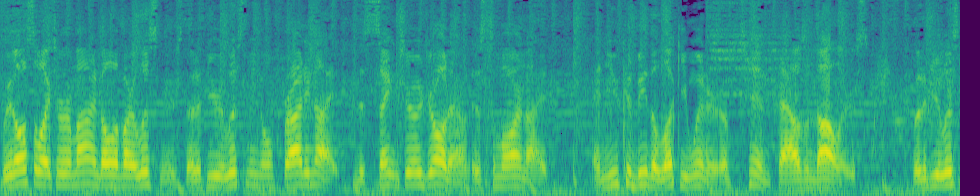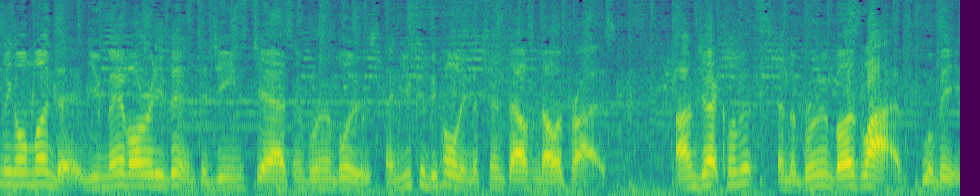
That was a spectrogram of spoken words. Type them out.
We'd also like to remind all of our listeners that if you're listening on Friday night, the St. Joe Drawdown is tomorrow night, and you could be the lucky winner of $10,000. But if you're listening on Monday, you may have already been to Jeans, Jazz, and and Blues, and you could be holding the $10,000 prize. I'm Jack Clements, and the and Buzz Live will be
